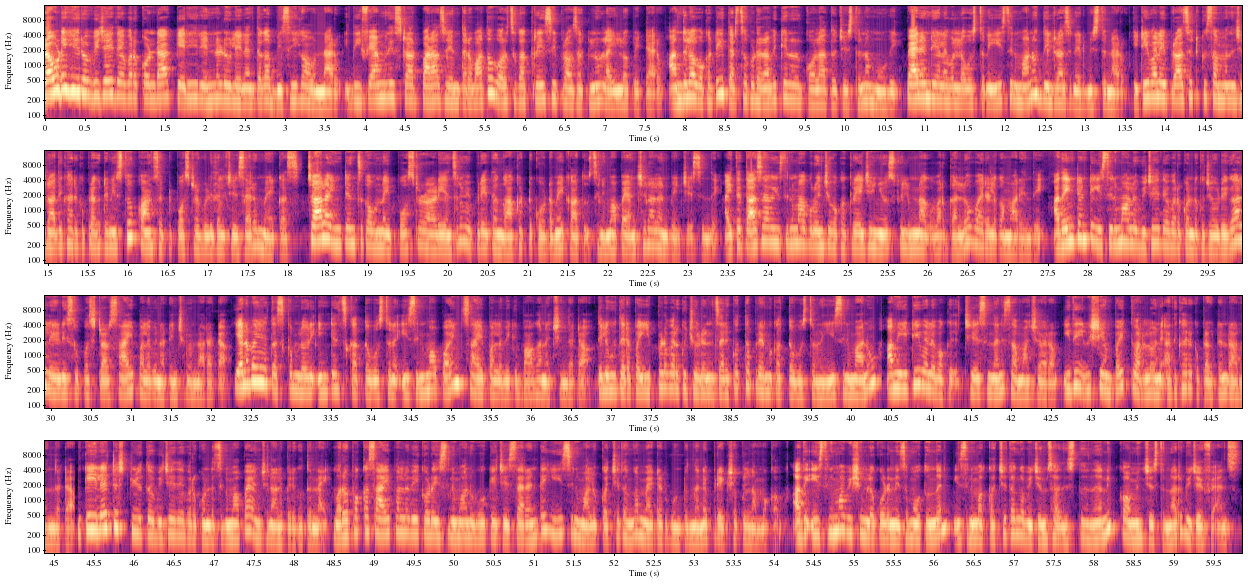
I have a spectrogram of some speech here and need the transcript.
Rowdy hero Vijay Deverakonda career ఎన్నడూ లేనంతగా బిజీగా ఉన్నారు. ఇది ఫ్యామిలీ స్టార్ పరాజయం తర్వాత వరుసగా క్రేజీ ప్రాజెక్టులను లైన్లో పెట్టారు. అందులో ఒకటి దర్శకుడు రవికిరణ్ కోలాతో చేస్తున్న మూవీ. పాన్ ఇండియా లెవెల్లో వస్తున్న ఈ సినిమాను దిల్ రాజు నిర్మిస్తున్నారు. ఇటీవల ఈ ప్రాజెక్ట్కు సంబంధించిన అధికారిక ప్రకటన ఇస్తూ కాన్సెప్ట్ పోస్టర్ విడుదల చేశారు మేకర్స్. చాలా ఇంటెన్స్గా ఉన్న ఈ పోస్టర్ ఆడియన్స్ను విపరీతంగా ఆకట్టుకోవటమే కాదు సినిమాపై అంచనాలను పెంచేసింది. అయితే తాజాగా ఈ సినిమా గురించి ఒక క్రేజీ న్యూస్ ఫిల్మ్ వర్గాల్లో వైరల్గా మారింది. అదేంటంటే ఈ సినిమాలో విజయ్ దేవరకొండకు జోడీగా lady super star Sai Pallavi నటించనున్నారట. ఎనభై దశకంలోని ఇంటెన్స్ కథతో వస్తున్న ఈ సినిమా పాయింట్ సాయి పల్లవికి బాగా నచ్చిందట. తెలుగు తెరపై ఇప్పటి వరకు చూడని సరికొత్త ప్రేమ కథతో వస్తున్న ఈ సినిమాను ఆమె ఇటీవల ఒక చేసిందని సమాచారం. ఇది విషయంపై త్వరలోని అధికారిక ప్రకటన రానుందట. ఇక ఈ లేటెస్ట్ న్యూతో తో విజయ్ దేవరకొండ సినిమాపై అంచనాలు పెరుగుతున్నాయి. మరోపక్క సాయి పల్లవి కూడా ఈ సినిమాను ఓకే చేశారంటే ఈ సినిమాలో ఖచ్చితంగా మ్యాటర్ ఉంటుందనే ప్రేక్షకుల నమ్మకం. అది ఈ సినిమా విషయంలో కూడా నిజమవుతుందని ఈ సినిమా ఖచ్చితంగా విజయం సాధిస్తుందని కామెంట్ చేస్తున్నారు విజయ్ ఫ్యాన్స్.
